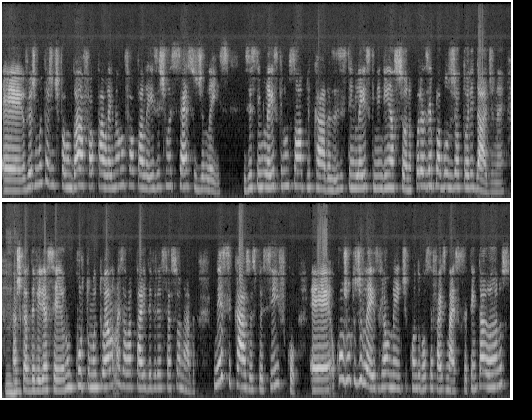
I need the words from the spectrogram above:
é, eu vejo muita gente falando, ah, falta lei. Não, não falta lei, existe um excesso de leis. Existem leis que não são aplicadas, existem leis que ninguém aciona. Por exemplo, abuso de autoridade, né? Uhum. Acho que ela deveria ser, eu não curto muito ela, mas ela está aí e deveria ser acionada. Nesse caso específico, é, o conjunto de leis, realmente, quando você faz mais que 70 anos,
